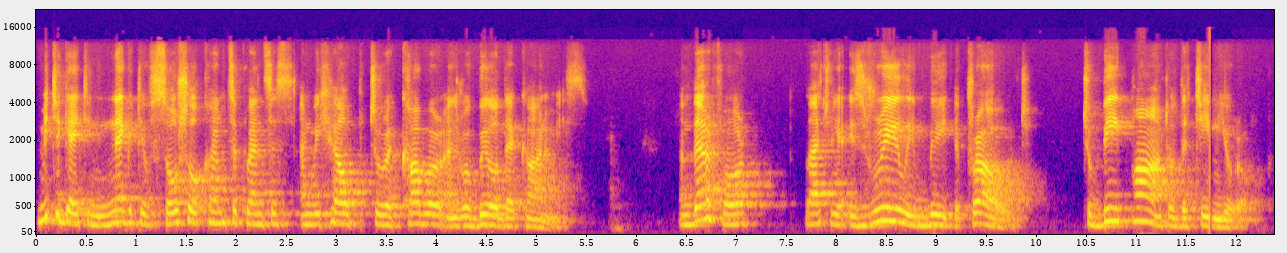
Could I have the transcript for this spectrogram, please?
mitigating negative social consequences, and we help to recover and rebuild the economies. And therefore, Latvia is really be proud to be part of the Team Europe.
